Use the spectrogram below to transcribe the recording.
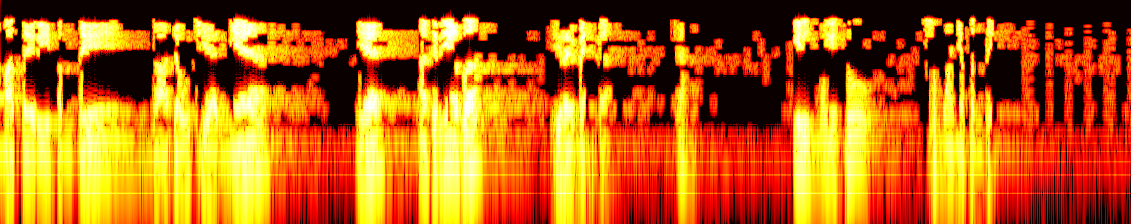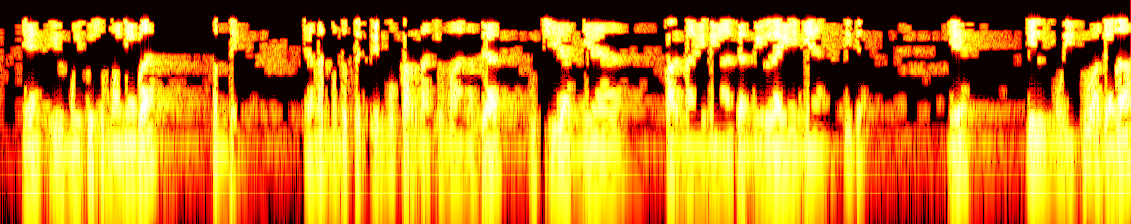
materi penting nggak ada ujiannya ya akhirnya apa diremehkan ilmu itu semuanya penting ya ilmu itu semuanya apa penting jangan menuntut ilmu karena cuma ada ujiannya karena ini ada nilainya tidak ya ilmu itu adalah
